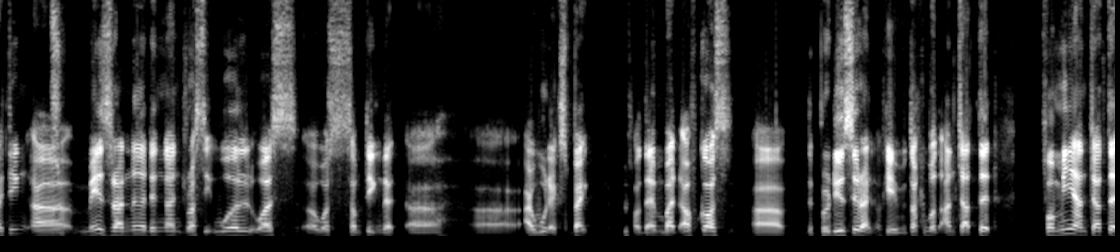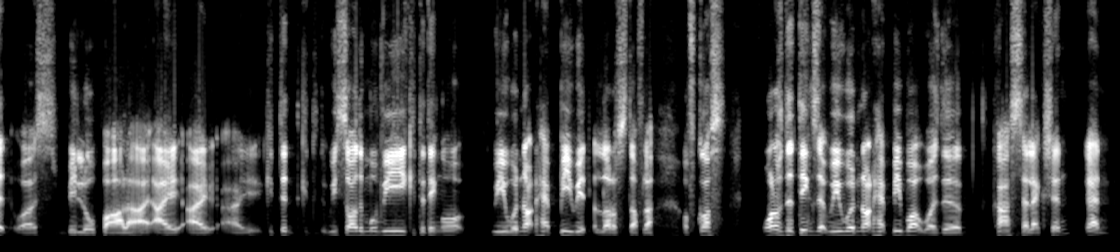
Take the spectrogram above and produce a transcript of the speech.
I think uh Maze Runner dengan Jurassic World was uh, was something that uh, uh I would expect for them. But of course, uh the producer, right? Okay, we're talking about Uncharted. for me Uncharted was below par lah. I I I, I kita, kita we saw the movie, kita tengok we were not happy with a lot of stuff lah. Of course, one of the things that we were not happy about was the cast selection kan.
